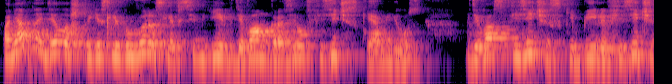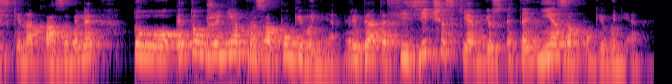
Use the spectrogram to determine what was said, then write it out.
Понятное дело, что если вы выросли в семье, где вам грозил физический абьюз, где вас физически били, физически наказывали, то это уже не про запугивание. Ребята, физический абьюз – это не запугивание –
